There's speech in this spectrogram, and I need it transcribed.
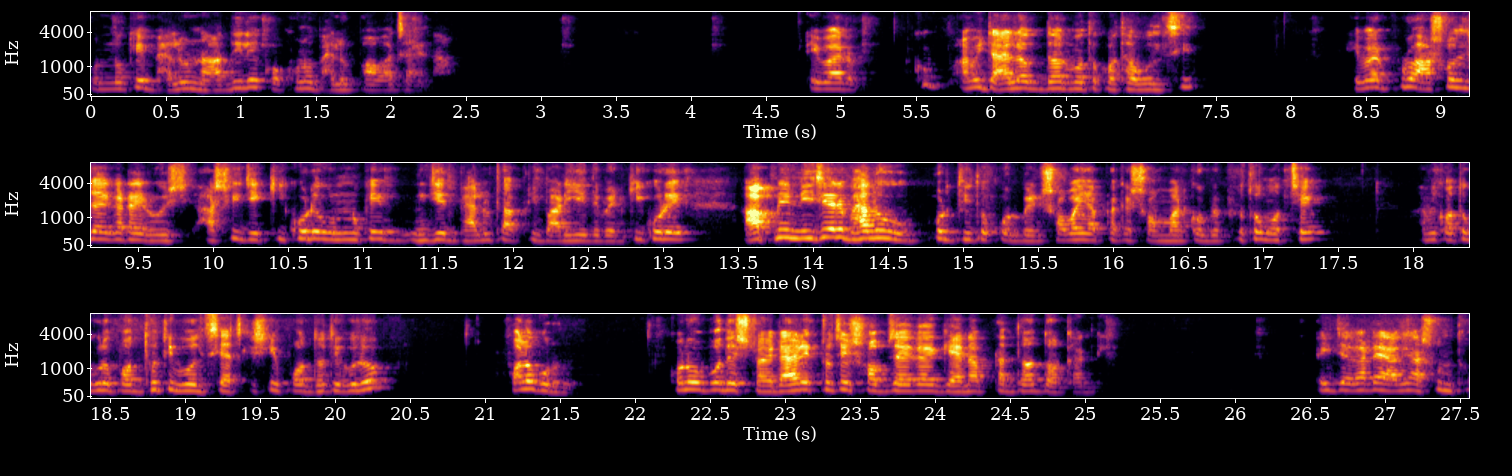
অন্যকে ভ্যালু না দিলে কখনো ভ্যালু পাওয়া যায় না। এবার খুব আমি ডায়লগ দেওয়ার মতো কথা বলছি। এবার পুরো আসল জায়গাটায় রয়েছি আসি যে কি করে অন্যকে নিজের ভ্যালুটা আপনি বাড়িয়ে দেবেন, কি করে আপনি নিজের ভ্যালু বর্ধিত করবেন, সবাই আপনাকে সম্মান করবে। প্রথম হচ্ছে, আমি কতগুলো পদ্ধতি বলছি আজকে, সেই পদ্ধতিগুলো ফলো করুন। কোনো উপদেশ নয় ডাইরেক্ট হচ্ছে সব জায়গায় জ্ঞান আপনার দেওয়ার দরকার নেই। এই জায়গাটায় আগে আসুন তো।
